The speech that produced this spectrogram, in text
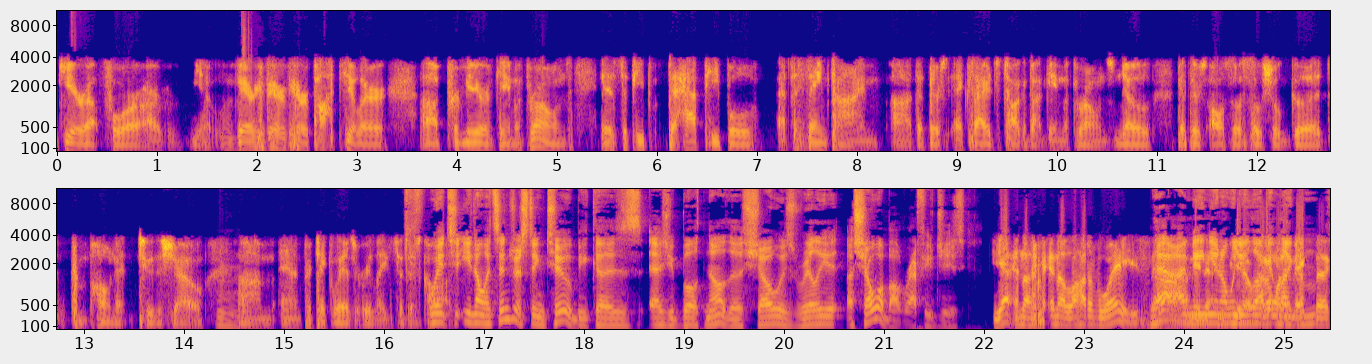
gear up for our you know very very very popular uh, premiere of Game of Thrones is to people to have people at the same time uh, that they're excited to talk about Game of Thrones know that there's also a social good component to the show, mm. um, and particularly as it relates to this cause. Which you know it's interesting too because as you both know, the show is really a show about refugees. Yeah, in a, in a lot of ways. Yeah, uh, I, mean, I, mean, you know, when you, know, look at like the, the,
